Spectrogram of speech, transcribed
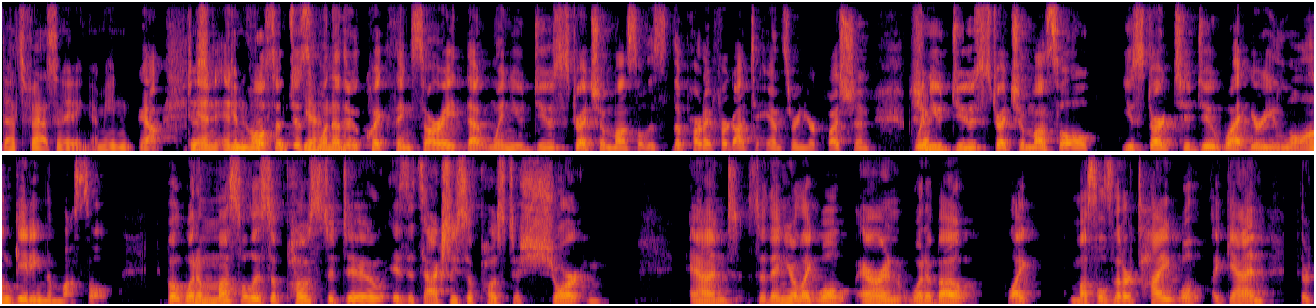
that's fascinating i mean yeah and and conv- also just yeah. one other quick thing sorry that when you do stretch a muscle this is the part i forgot to answer in your question sure. when you do stretch a muscle you start to do what you're elongating the muscle but what a muscle is supposed to do is it's actually supposed to shorten. And so then you're like, well, Aaron, what about like muscles that are tight? Well, again, they're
